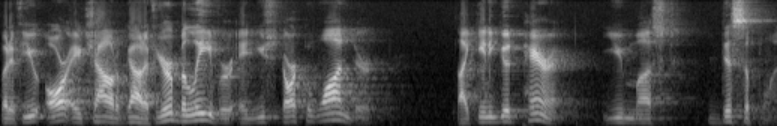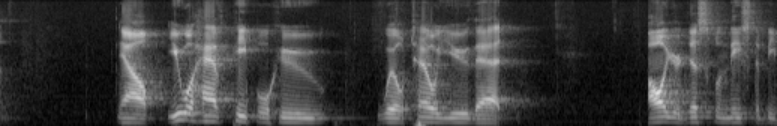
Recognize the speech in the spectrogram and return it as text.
But if you are a child of God, if you're a believer and you start to wander, like any good parent, you must discipline. Now, you will have people who will tell you that all your discipline needs to be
